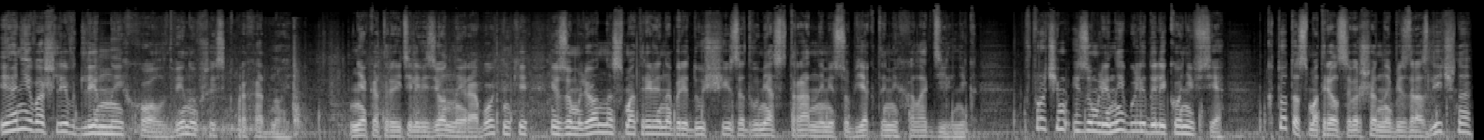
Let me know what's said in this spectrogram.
и они вошли в длинный холл, двинувшись к проходной. Некоторые телевизионные работники изумленно смотрели на бредущий за двумя странными субъектами холодильник. Впрочем, изумлены были далеко не все. Кто-то смотрел совершенно безразлично,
